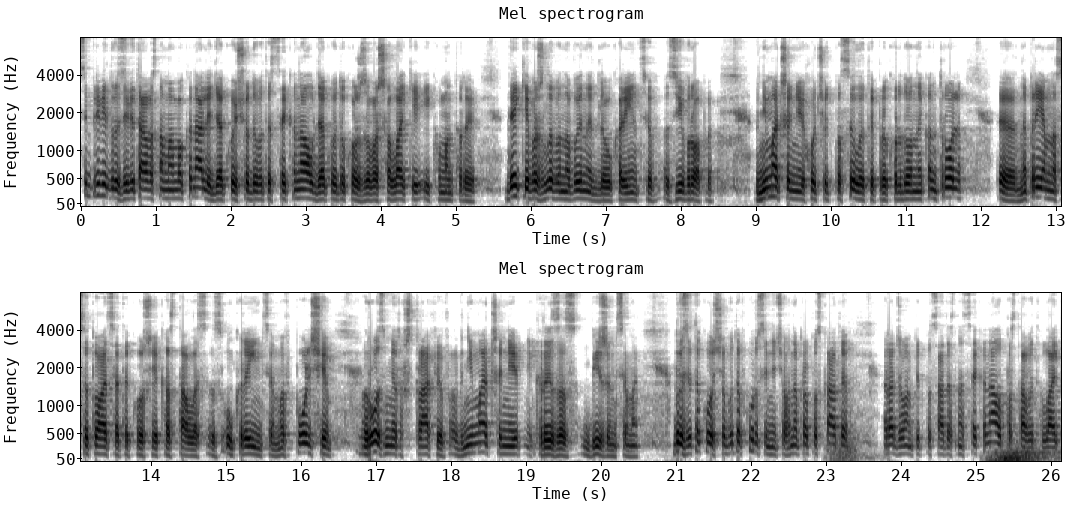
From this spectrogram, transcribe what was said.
Всім привіт, друзі! Вітаю вас на моєму каналі. Дякую, що дивитесь цей канал. Дякую також за ваші лайки і коментарі. Деякі важливі новини для українців з Європи. В Німеччині хочуть посилити прикордонний контроль. Е, Неприємна ситуація, також яка сталася з українцями в Польщі. Розмір штрафів в Німеччині, криза з біженцями. Друзі, також, щоб бути в курсі, нічого не пропускати. Раджу вам підписатись на цей канал, поставити лайк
